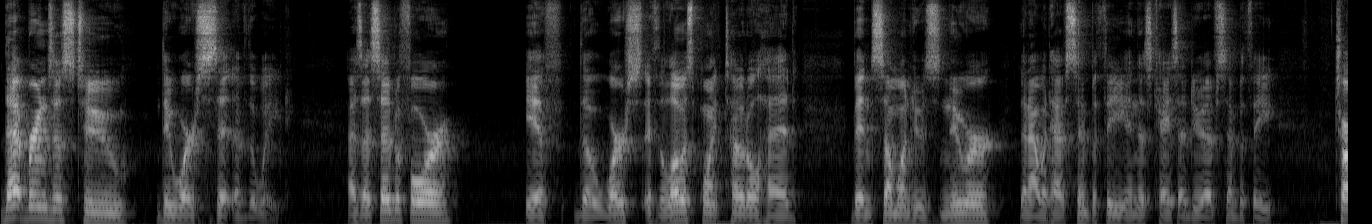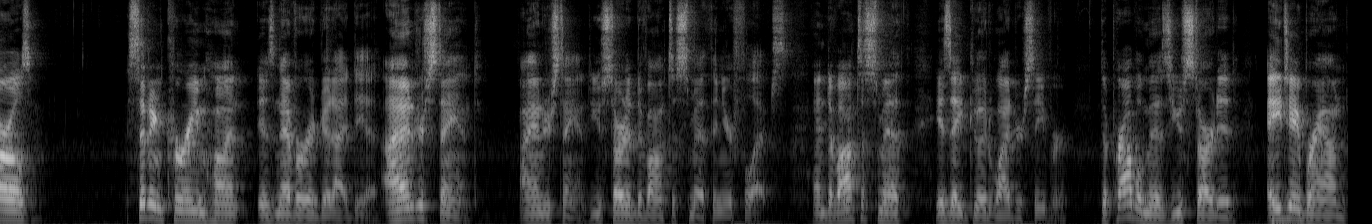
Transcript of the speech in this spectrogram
That brings us to the worst sit of the week. As I said before, if the worst if the lowest point total had been someone who's newer, then I would have sympathy. In this case, I do have sympathy. Charles, sitting Kareem Hunt is never a good idea. I understand. I understand. You started Devonta Smith in your flex, and Devonta Smith is a good wide receiver. The problem is you started AJ Brown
